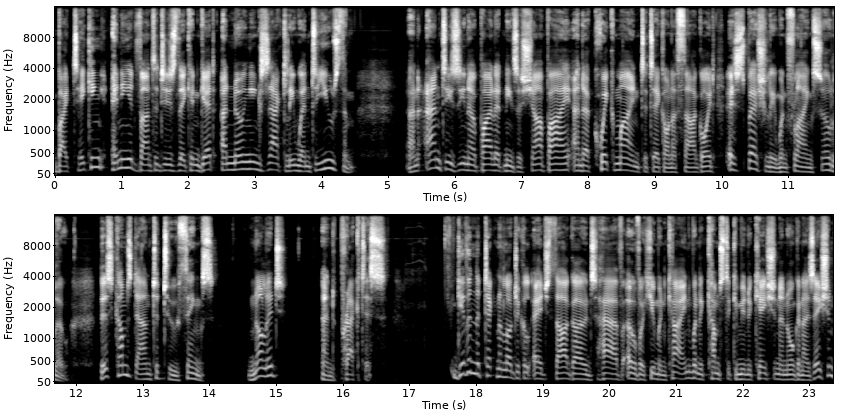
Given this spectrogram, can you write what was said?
By taking any advantages they can get and knowing exactly when to use them. An anti Xeno pilot needs a sharp eye and a quick mind to take on a Thargoid, especially when flying solo. This comes down to two things knowledge and practice. Given the technological edge Thargoids have over humankind when it comes to communication and organization,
